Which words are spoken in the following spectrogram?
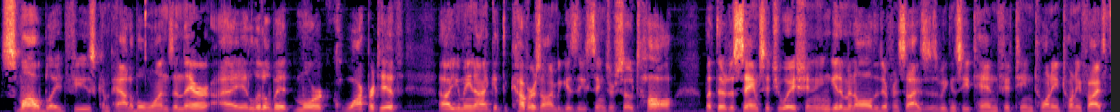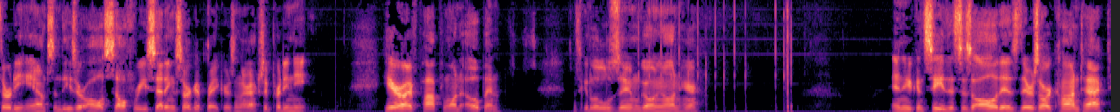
small blade fuse compatible ones, and they're a little bit more cooperative. Uh, you may not get the covers on because these things are so tall, but they're the same situation. You can get them in all the different sizes. We can see 10, 15, 20, 25, 30 amps, and these are all self-resetting circuit breakers, and they're actually pretty neat. Here I've popped one open. Let's get a little zoom going on here. And you can see this is all it is. There's our contact.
